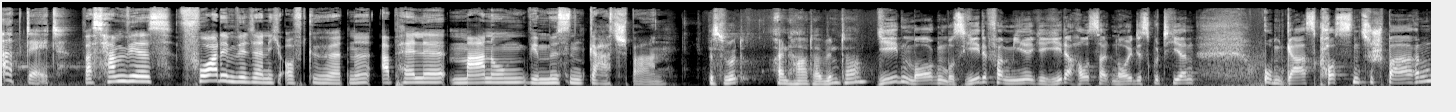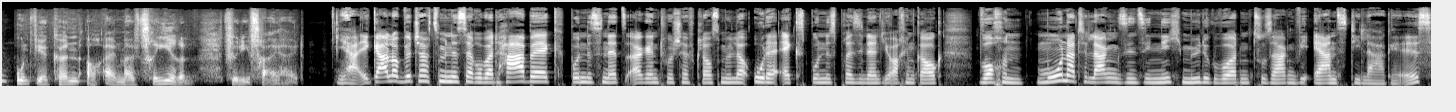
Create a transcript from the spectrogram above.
Update. Was haben wir es vor dem Winter nicht oft gehört, ne? Appelle, Mahnungen, wir müssen Gas sparen. Es wird ein harter Winter. Jeden Morgen muss jede Familie, jeder Haushalt neu diskutieren, um Gaskosten zu sparen. Und wir können auch einmal frieren für die Freiheit. Ja, egal ob Wirtschaftsminister Robert Habeck, Bundesnetzagenturchef Klaus Müller oder Ex-Bundespräsident Joachim Gauck, Wochen, Monate lang sind sie nicht müde geworden zu sagen, wie ernst die Lage ist.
